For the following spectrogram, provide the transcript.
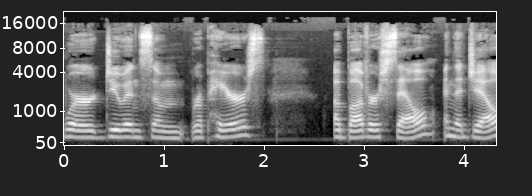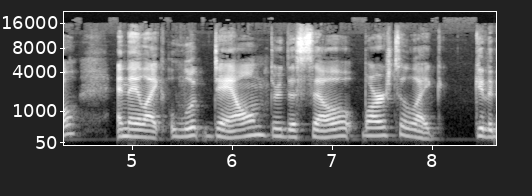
were doing some repairs above her cell in the jail and they like looked down through the cell bars to like get a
